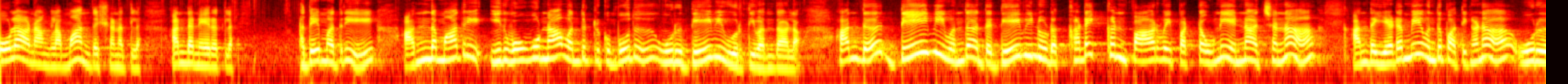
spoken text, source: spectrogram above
போல் ஆனாங்களாம்மா அந்த க்ஷணத்தில் அந்த நேரத்தில். அதே மாதிரி அந்த மாதிரி இது ஒவ்வொன்றா வந்துட்டு இருக்கும்போது ஒரு தேவி ஒருத்தி வந்தாலாம் அந்த தேவி வந்து அந்த தேவியினோட கடைக்கண் பார்வை பட்ட உடனே என்ன ஆச்சுன்னா அந்த இடமே வந்து பார்த்திங்கன்னா ஒரு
